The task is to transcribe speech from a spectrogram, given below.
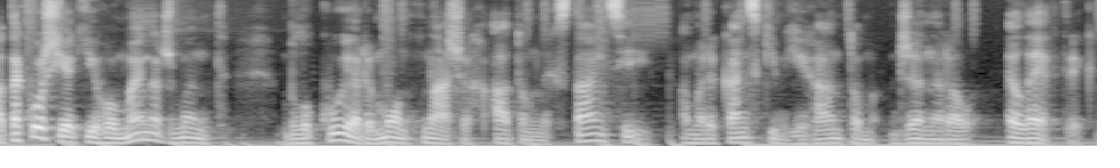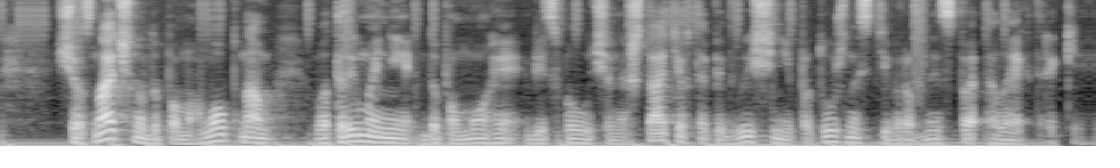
а також як його менеджмент блокує ремонт наших атомних станцій американським гігантом General Electric, що значно допомогло б нам в отриманні допомоги від Сполучених Штатів та підвищенні потужності виробництва електрики.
